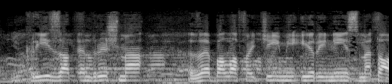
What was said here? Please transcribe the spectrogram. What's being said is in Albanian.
krizat e ndryshme dhe ballafaqimi i rinisë me ta.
